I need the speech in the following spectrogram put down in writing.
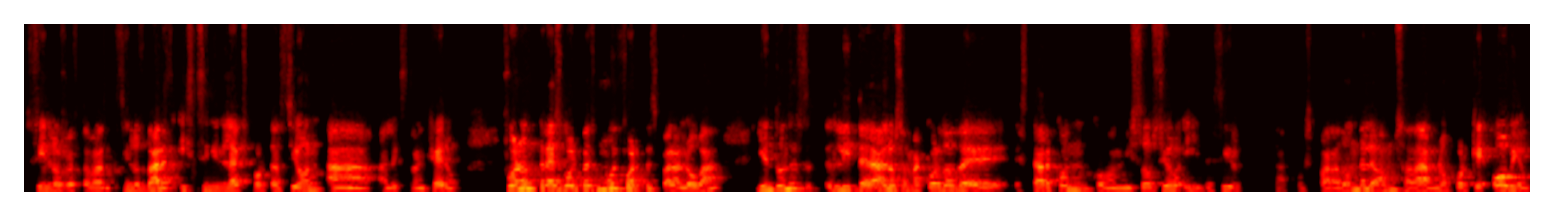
sin los restaurantes, sin los bares y sin la exportación al extranjero. Fueron tres golpes muy fuertes para Loba y entonces, literal, o sea, me acuerdo de estar con, con mi socio y decir, ah, pues, ¿para dónde le vamos a dar, no? Porque, obvio,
